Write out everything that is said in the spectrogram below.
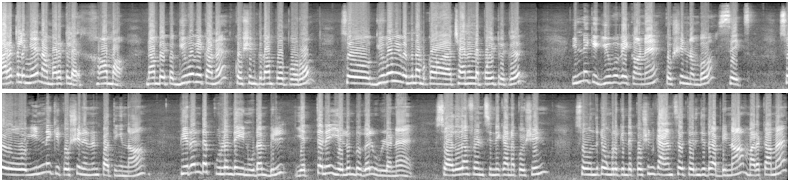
மறக்கலைங்க நான் மறக்கல. ஆமாம் நம்ம இப்போ கிவ்அவேக்கான கொஷினுக்கு தான் போக போகிறோம் ஸோ கிவ்அவே வந்து நமக்கு சேனலில் போயிட்டுருக்கு. இன்னைக்கு கியூவேக்கான கொஷின் நம்பர் சிக்ஸ் ஸோ இன்னைக்கு கொஷின் என்னன்னு பார்த்தீங்கன்னா பிறந்த குழந்தையின் உடம்பில் எத்தனை எலும்புகள் உள்ளன? ஸோ அதுதான் ஃப்ரெண்ட்ஸ் இன்றைக்கான கொஷின் ஸோ வந்துட்டு உங்களுக்கு இந்த கொஷினுக்கு ஆன்சர் தெரிஞ்சது அப்படின்னா மறக்காமல்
